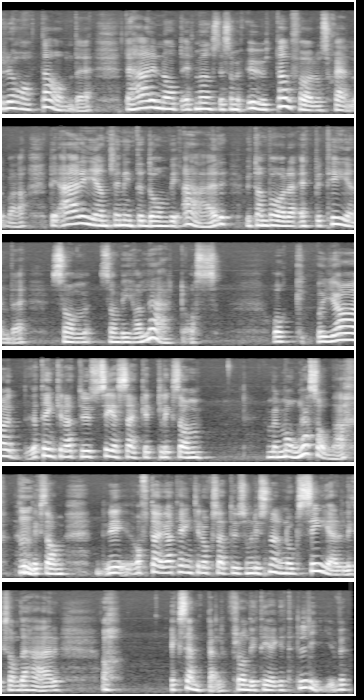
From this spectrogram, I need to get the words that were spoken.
prata om det. Det här är något, ett mönster som är utanför oss själva. Det är egentligen inte de vi är, utan bara ett beteende som, som vi har lärt oss. Och, och jag, jag tänker att du ser säkert liksom med många sådana. Mm. liksom, ofta, jag tänker också att du som lyssnar nog ser liksom det här oh, exempel från ditt eget liv.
